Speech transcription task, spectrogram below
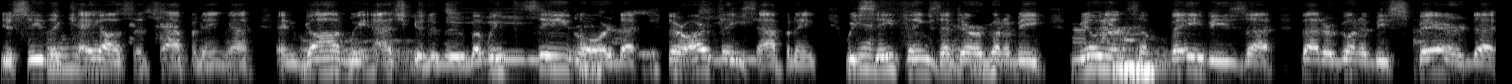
you see the chaos that's happening. uh, and God, we ask you to move. But we see, Lord, that there are things happening. We Yes. see things that there are going to be millions of babies uh, that are going to be spared uh,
